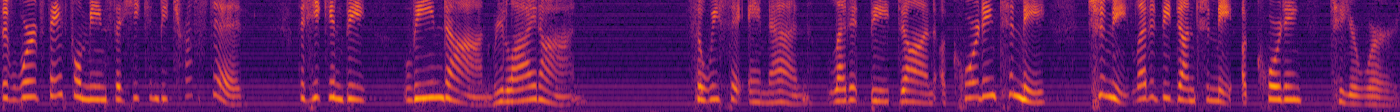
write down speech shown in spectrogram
The word faithful means that he can be trusted, that he can be leaned on, relied on. So we say, Amen. Let it be done according to me, to me. Let it be done to me according to your word.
